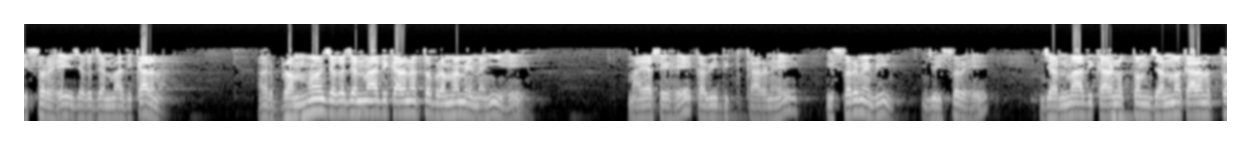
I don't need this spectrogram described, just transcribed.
ईश्वर है जगत जन्मादि कारण। और ब्रह्म जगत जन्मादि कारण तो ब्रह्म में नहीं है। माया से है, कवि कारण है, ईश्वर में भी जो ईश्वर है। जन्मादि कारणत्व, जन्म कारणत्व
